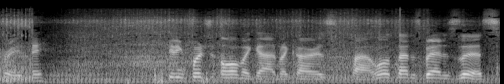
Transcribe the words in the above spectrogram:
crazy. Getting footage. Oh my god, my car is wow. Well, it's not as bad as this.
